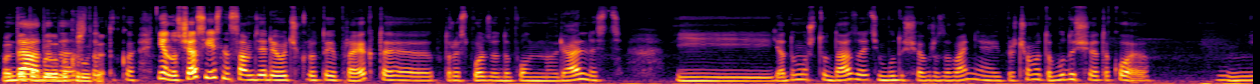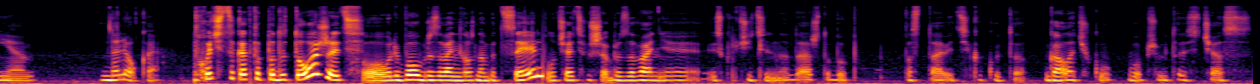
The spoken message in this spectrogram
Вот это было бы круто. Не, ну сейчас есть на самом деле очень крутые проекты, которые используют дополненную реальность и я думаю, что да, за этим будущее образование. И причем это будущее такое не далекое. Хочется как-то подытожить. У любого образования должна быть цель, получать высшее образование исключительно, да, чтобы поставить какую-то галочку, в общем-то, сейчас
